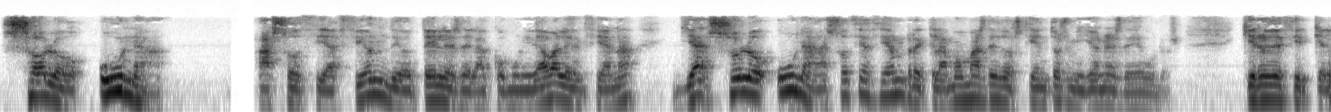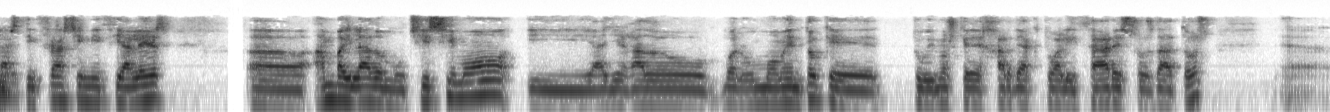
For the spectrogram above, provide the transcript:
solo una asociación de hoteles de la comunidad valenciana, ya solo una asociación reclamó más de 200 millones de euros. Quiero decir que las cifras iniciales uh, han bailado muchísimo y ha llegado, bueno, un momento que tuvimos que dejar de actualizar esos datos. Uh,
